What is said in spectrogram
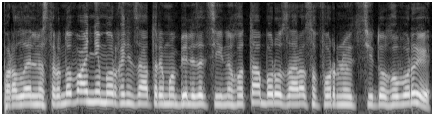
Паралельно з тренуваннями організатори мобілізаційного табору зараз оформлюють ці договори,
